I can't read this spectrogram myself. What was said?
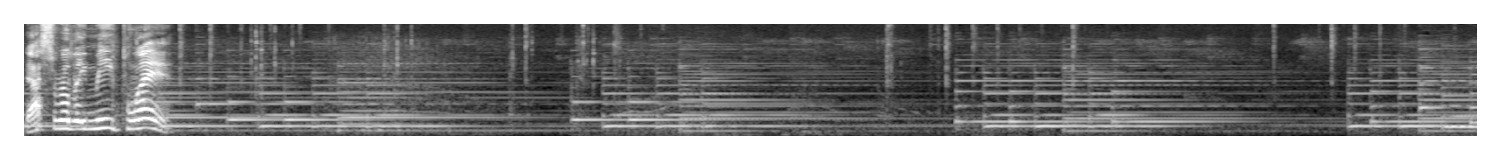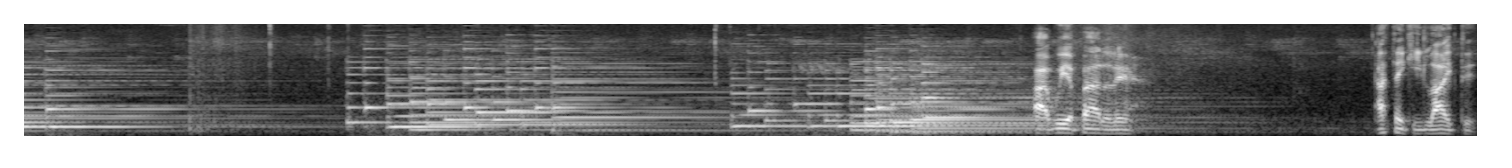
That's really me playing. All right, we up out of there. I think he liked it.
